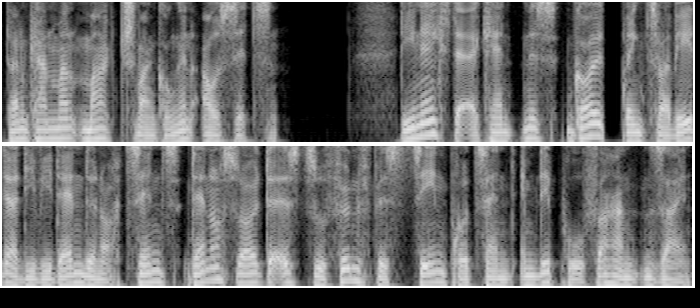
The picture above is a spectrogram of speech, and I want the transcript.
dann kann man Marktschwankungen aussitzen. Die nächste Erkenntnis, Gold bringt zwar weder Dividende noch Zins, dennoch sollte es zu fünf bis zehn Prozent im Depot vorhanden sein.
